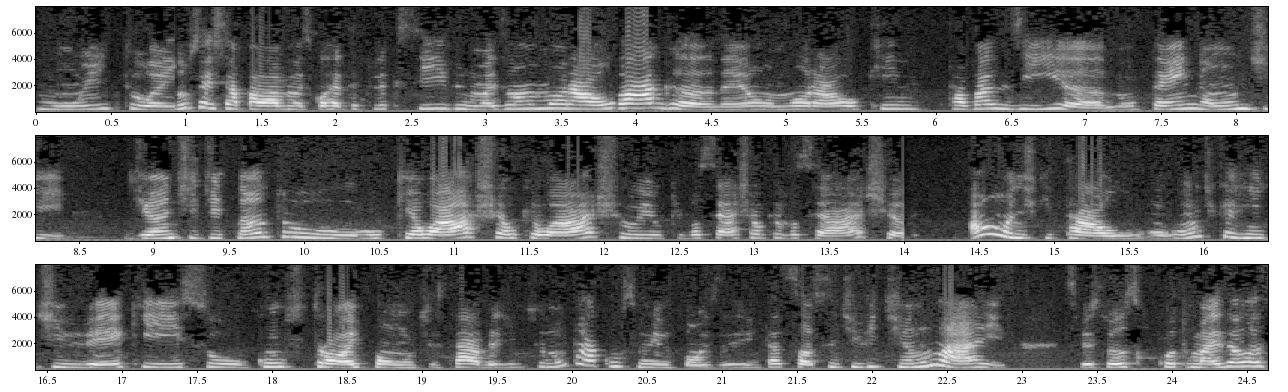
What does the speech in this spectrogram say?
muito, não sei se é a palavra mais correta é flexível, mas é uma moral vaga, né? Uma moral que tá vazia, não tem onde, diante de tanto o que eu acho é o que eu acho e o que você acha é o que você acha, onde que tá, onde que a gente vê que isso constrói pontes, sabe? A gente não tá construindo pontes, a gente tá só se dividindo mais. As pessoas, quanto mais elas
